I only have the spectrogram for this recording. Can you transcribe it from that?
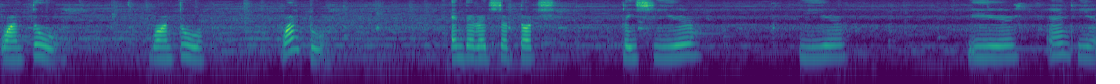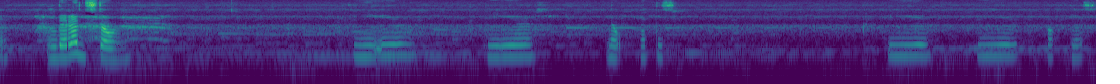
one two. One two. One two. And the redstone torch place here here here and here. In the redstone. Here here. No not this. Here here. Oh yes.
